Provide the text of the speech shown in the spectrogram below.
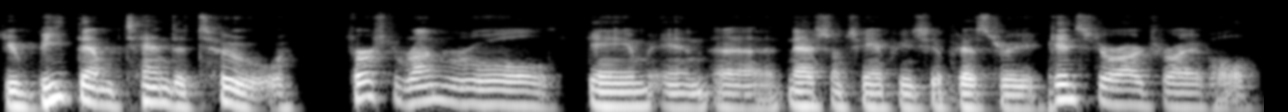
you beat them 10 to 2. First run rule game in uh, national championship history against your arch rival.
